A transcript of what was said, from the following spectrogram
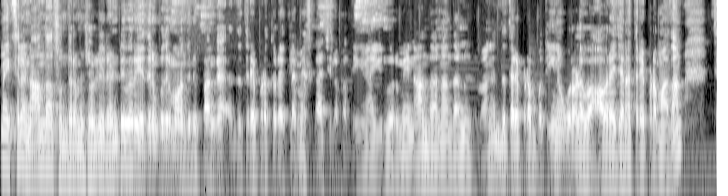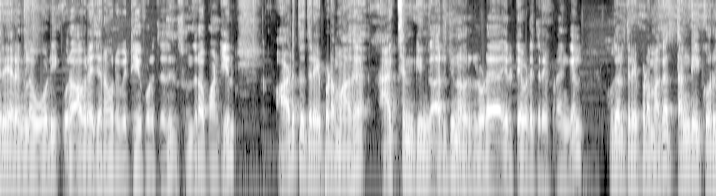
கிளைமேக்ஸில் நான் தான் சுந்தரம்னு சொல்லி ரெண்டு பேரும் எதிரும் புதிரமாக வந்து நிற்பாங்க. இந்த திரைப்படத்தோட கிளைமேக்ஸ் காட்சியில் பார்த்தீங்கன்னா இருவருமே நான் தான் நான் தான் சொல்லுவாங்க. இந்த திரைப்படம் பார்த்தீங்கன்னா ஓரளவு ஆவரேஜான திரைப்படமாக தான் திரையரங்கில் ஓடி ஒரு ஆவரேஜான ஒரு வெற்றியை கொடுத்தது சுந்தர பாண்டியன். அடுத்த திரைப்படமாக ஆக்ஷன் கிங் அர்ஜுன் அவர்களோட இரட்டை விட திரைப்படங்கள். முதல் திரைப்படமாக தங்கை ஒரு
